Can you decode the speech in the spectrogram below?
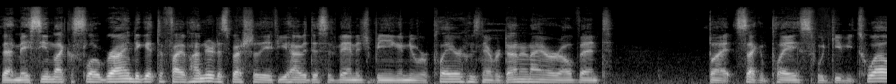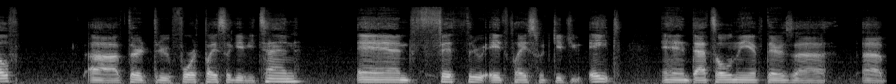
That may seem like a slow grind to get to 500, especially if you have a disadvantage being a newer player who's never done an IRL event. But second place would give you 12. Uh, third through fourth place will give you 10. And fifth through eighth place would give you 8. And that's only if there's a, a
